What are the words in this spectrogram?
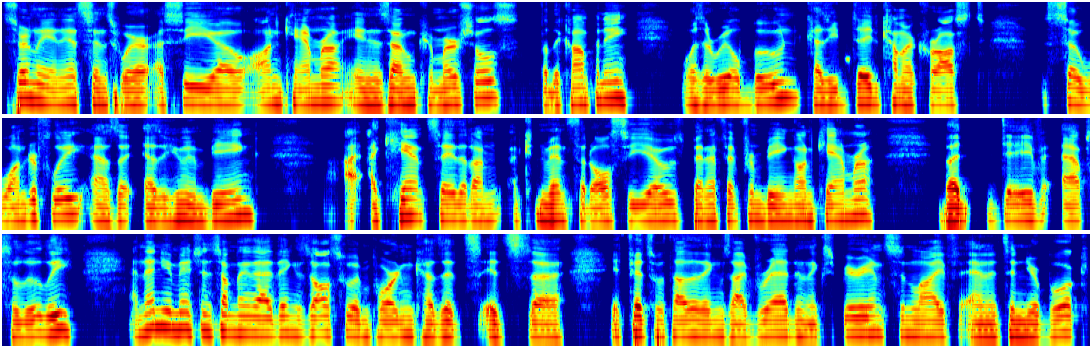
certainly an instance where a CEO on camera in his own commercials for the company was a real boon because he did come across so wonderfully as a as a human being. I, I can't say that I'm convinced that all CEOs benefit from being on camera, but Dave, absolutely. And then you mentioned something that I think is also important because it's it's uh, it fits with other things I've read and experienced in life, and it's in your book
